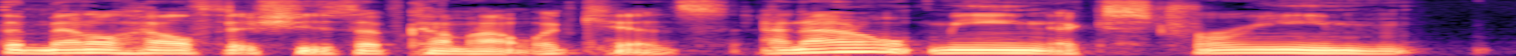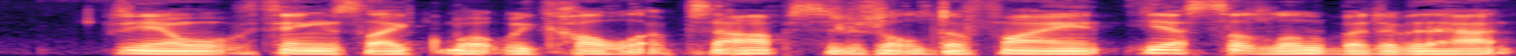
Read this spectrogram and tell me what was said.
the mental health issues have come out with kids. And I don't mean extreme, you know, things like what we call oppositional defiant. Yes, a little bit of that.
